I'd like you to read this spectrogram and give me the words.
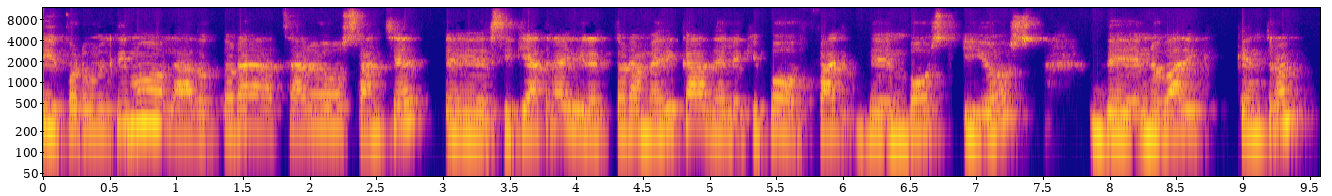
Y por último, la doctora Charo Sánchez, eh, psiquiatra y directora médica del equipo FAC de Bosch IOS de Novadic Kentron,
